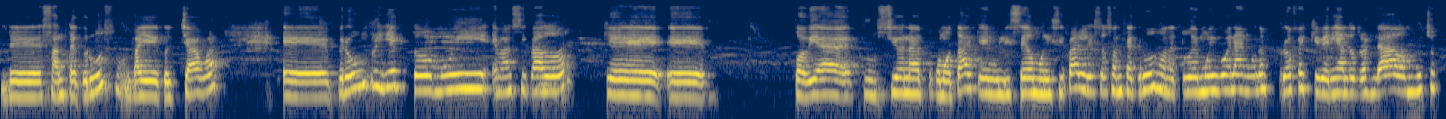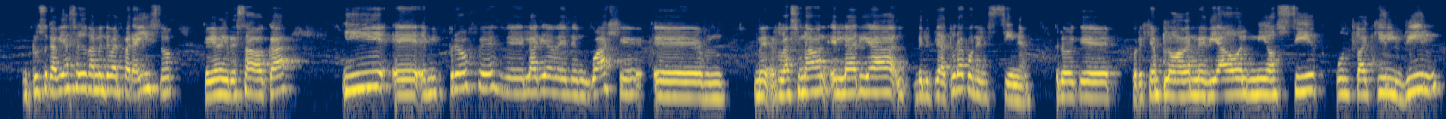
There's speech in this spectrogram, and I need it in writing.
de Santa Cruz, Valle de Colchagua, eh, pero un proyecto muy emancipador que todavía funciona como tal, que es un liceo municipal, el Liceo Santa Cruz, donde tuve muy buenas, buenos profes que venían de otros lados, muchos incluso que habían salido también de Valparaíso, que habían ingresado acá, y eh, mis profes del área de lenguaje eh, me relacionaban el área de literatura con el cine. Creo que, por ejemplo, haber mediado el mío Cid junto a Kill Bill,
